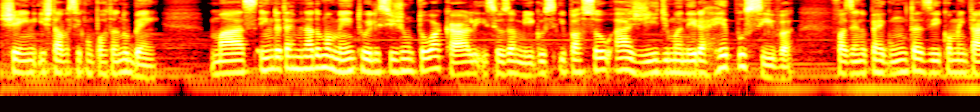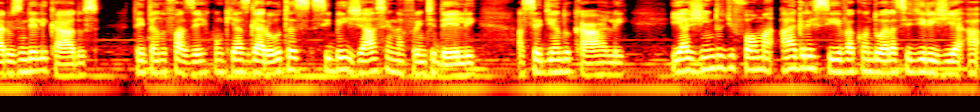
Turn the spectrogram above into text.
Shane estava se comportando bem, mas em um determinado momento ele se juntou a Carly e seus amigos e passou a agir de maneira repulsiva, fazendo perguntas e comentários indelicados, tentando fazer com que as garotas se beijassem na frente dele, assediando Carly e agindo de forma agressiva quando ela se dirigia a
